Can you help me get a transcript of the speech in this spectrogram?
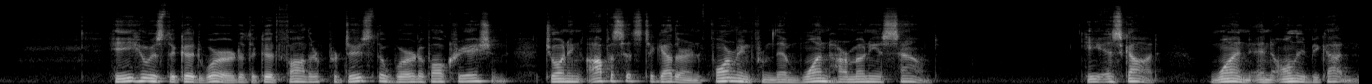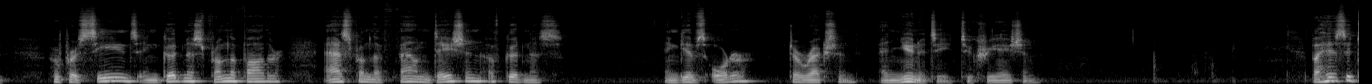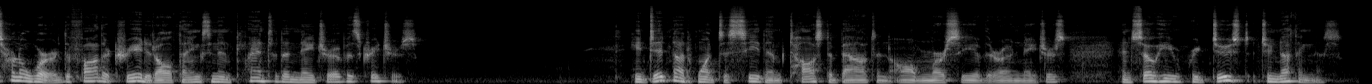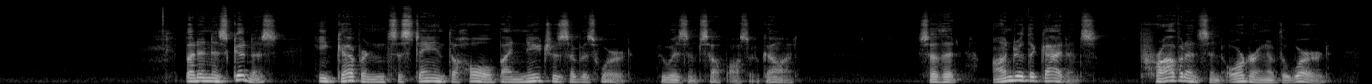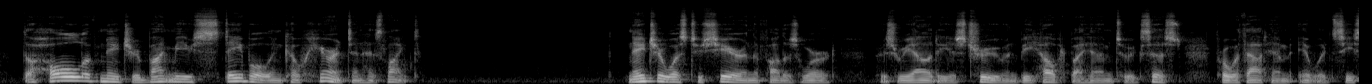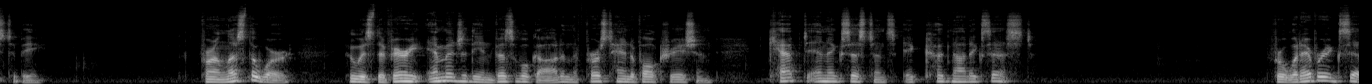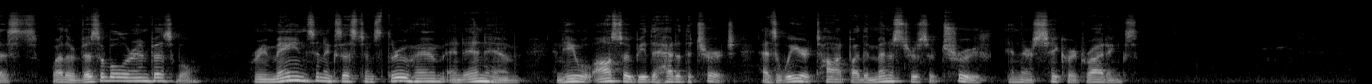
He who is the good Word, or the good Father, produced the Word of all creation, joining opposites together and forming from them one harmonious sound. He is God, one and only begotten, who proceeds in goodness from the Father as from the foundation of goodness, and gives order, direction, and unity to creation. By his eternal word, the Father created all things and implanted a nature of his creatures. He did not want to see them tossed about in all mercy of their own natures, and so he reduced to nothingness. But in his goodness, he governed and sustained the whole by natures of his word, who is himself also God, so that under the guidance, providence, and ordering of the word, the whole of nature might be stable and coherent in his light. Nature was to share in the Father's word, whose reality is true, and be helped by him to exist, for without him it would cease to be. For unless the Word, who is the very image of the invisible God and the first hand of all creation, kept in existence, it could not exist. For whatever exists, whether visible or invisible, remains in existence through him and in him, and he will also be the head of the church, as we are taught by the ministers of truth in their sacred writings.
